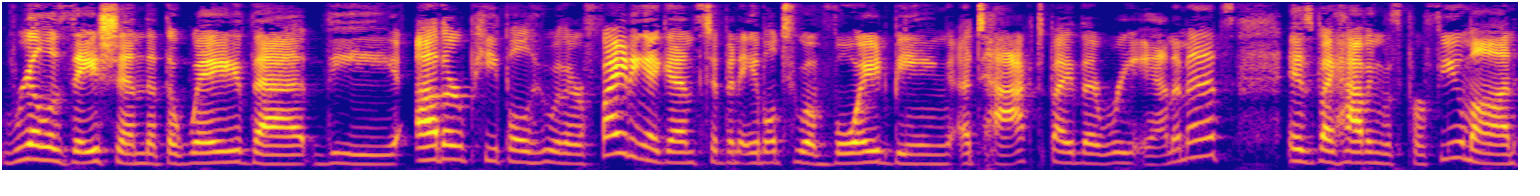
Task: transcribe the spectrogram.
realization that the way that the other people who they're fighting against have been able to avoid being attacked by the reanimates is by having this perfume on.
